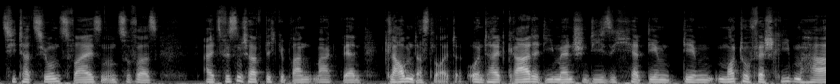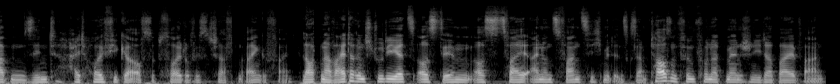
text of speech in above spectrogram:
Zitationsweisen und sowas als wissenschaftlich gebrandmarkt werden, glauben das Leute. Und halt gerade die Menschen, die sich halt dem, dem Motto verschrieben haben, sind halt häufiger auf so Pseudowissenschaften reingefallen. Laut einer weiteren Studie jetzt aus dem, aus 2021 mit insgesamt 1500 Menschen, die dabei waren,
